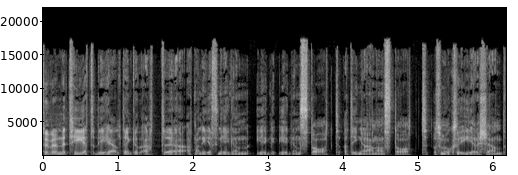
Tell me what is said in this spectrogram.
Suveränitet, det är helt enkelt att, eh, att man är sin egen, egen, egen stat. Att ingen annan stat, och som också är erkänd,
